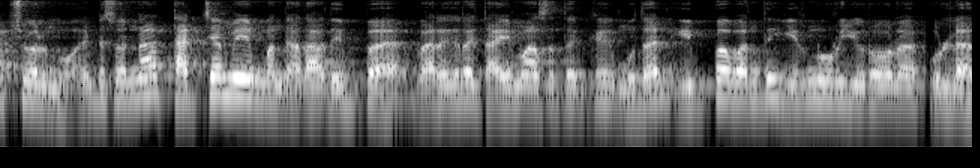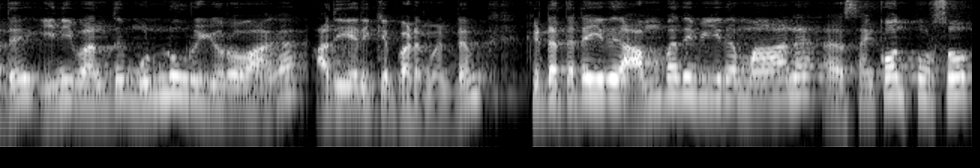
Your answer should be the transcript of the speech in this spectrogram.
ஆக்சுவல் மோ என்று சொன்னால் தற்சமயம் வந்து அதாவது இப்போ வருகிற தை மாதத்துக்கு முதல் இப்போ வந்து இருநூறு யூரோவில் உள்ளது. இனி வந்து முந்நூறு யூரோ யூரோவாக அதிகரிக்கப்படும் என்றும் கிட்டத்தட்ட இது ஐம்பது வீதமான செங்கோன் போர்ஸும்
